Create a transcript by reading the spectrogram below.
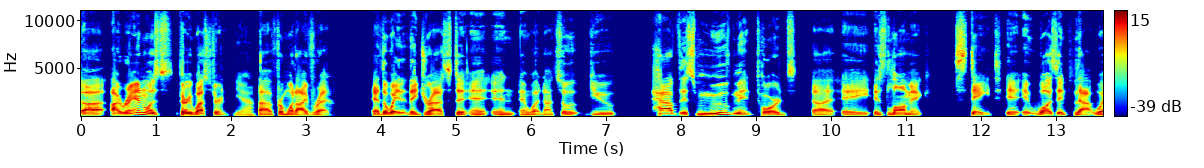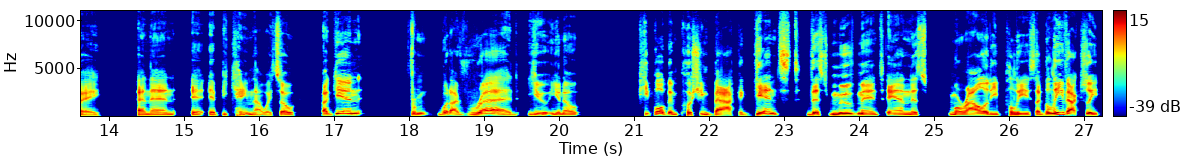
uh, Iran was very Western. Yeah, uh, from what I've read, and the way that they dressed and, and and whatnot. So you have this movement towards uh, a Islamic state. It, it, wasn't that way, and then it, it became that mm. way. So again, from what I've read, you you know, people have been pushing back against this movement and this morality police. I believe actually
